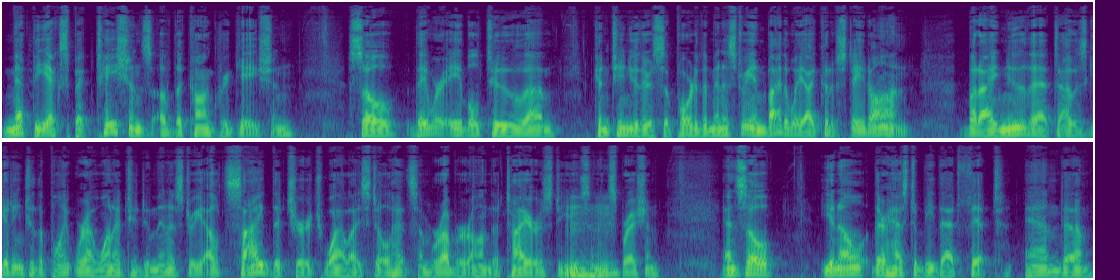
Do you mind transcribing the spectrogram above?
met the expectations of the congregation, so they were able to um, continue their support of the ministry. And by the way, I could have stayed on, but I knew that I was getting to the point where I wanted to do ministry outside the church while I still had some rubber on the tires, to use mm-hmm. an expression. And so you know, there has to be that fit. And um,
